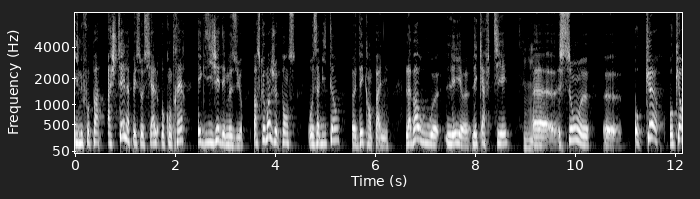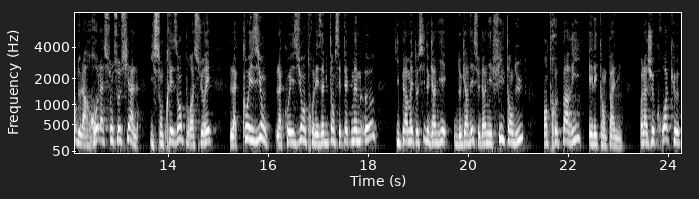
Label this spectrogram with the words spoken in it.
il ne faut pas acheter la paix sociale, au contraire, exiger des mesures. Parce que moi, je pense aux habitants des campagnes, là-bas où les, les, cafetiers mmh. sont au cœur, au cœur de la relation sociale. Ils sont présents pour assurer la cohésion, la cohésion entre les habitants. C'est peut-être même eux qui permettent aussi de garder, de garder ce dernier fil tendu entre Paris et les campagnes. Voilà, je crois que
